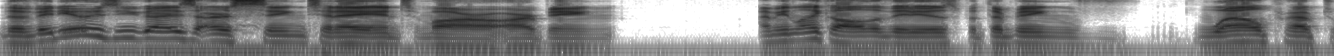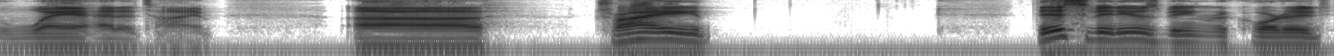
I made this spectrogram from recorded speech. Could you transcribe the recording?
the videos you guys are seeing today and tomorrow are being, I mean, like all the videos, but they're being well prepped way ahead of time. Uh, try. This video is being recorded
